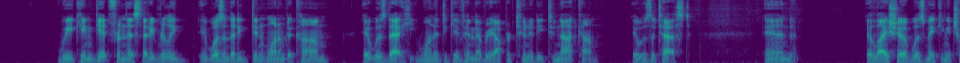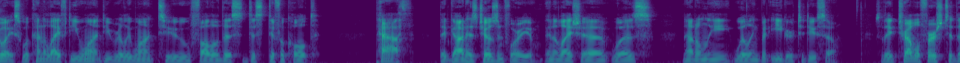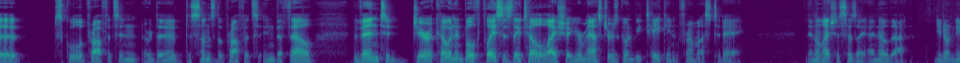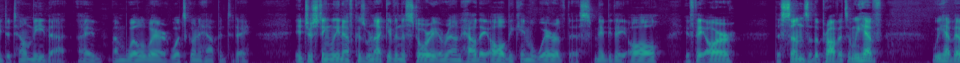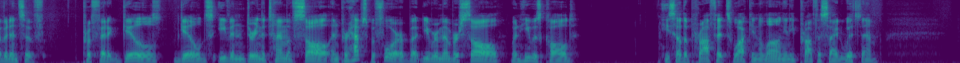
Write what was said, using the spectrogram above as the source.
we can get from this that he really, it wasn't that he didn't want him to come, it was that he wanted to give him every opportunity to not come. It was a test. And Elisha was making a choice. What kind of life do you want? Do you really want to follow this, this difficult path that God has chosen for you? And Elisha was not only willing, but eager to do so. So they travel first to the school of prophets in or the the sons of the prophets in Bethel, then to Jericho, and in both places they tell Elisha, "Your master is going to be taken from us today." And Elisha says, "I, I know that. You don't need to tell me that. I I'm well aware what's going to happen today." interestingly enough, because we're not given the story around how they all became aware of this. Maybe they all, if they are the sons of the prophets, and we have we have evidence of prophetic guilds guilds even during the time of Saul and perhaps before but you remember Saul when he was called. He saw the prophets walking along and he prophesied with them.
